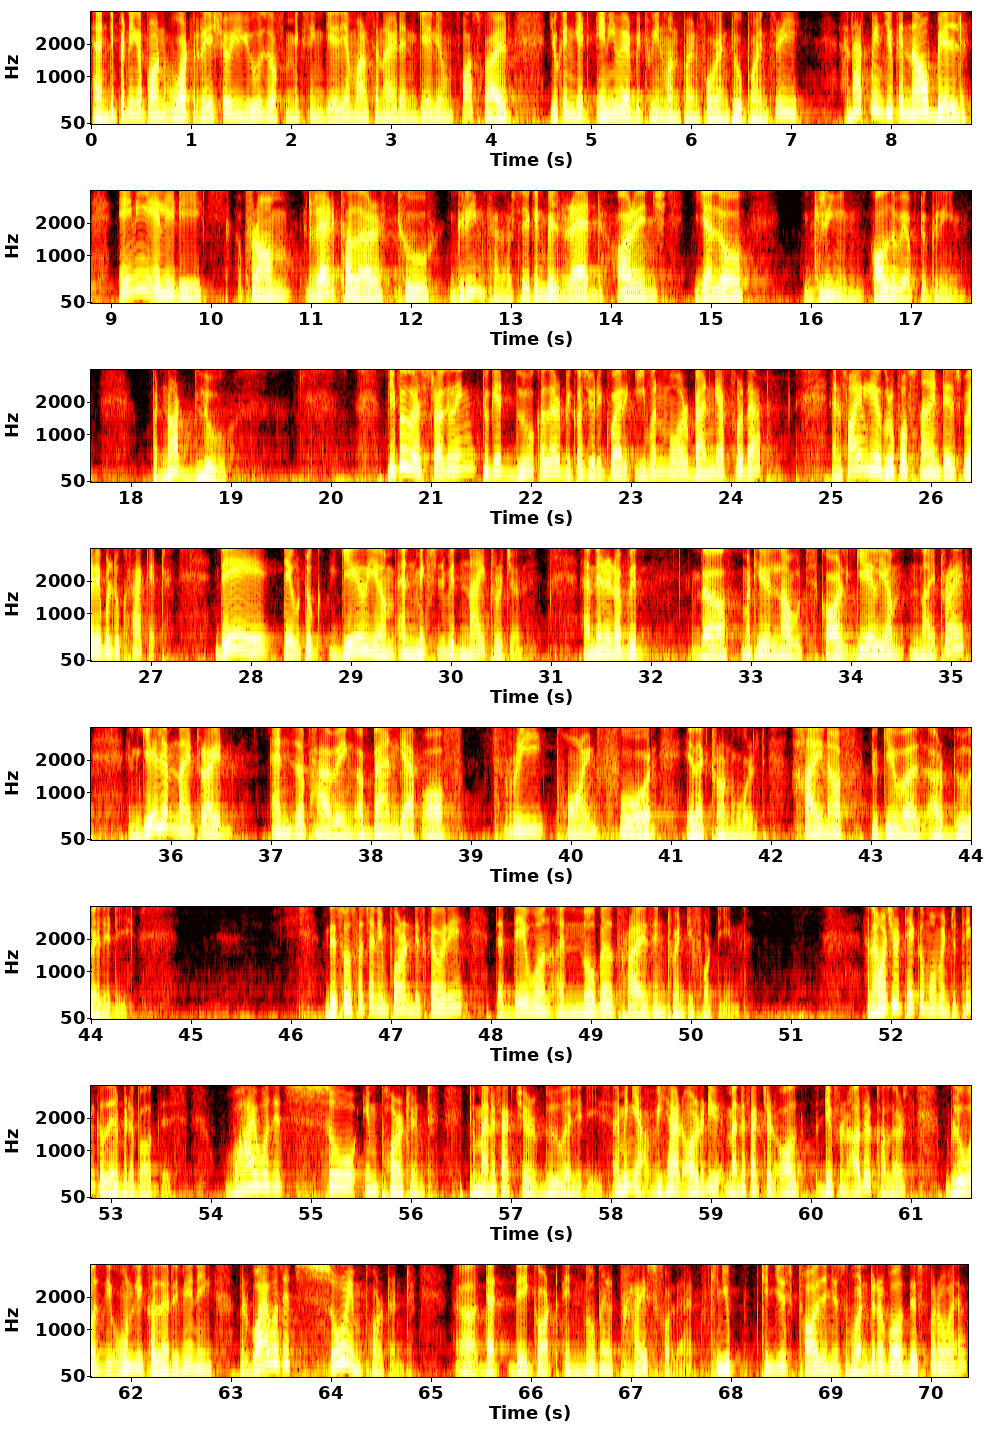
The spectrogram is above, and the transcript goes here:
And depending upon what ratio you use of mixing gallium arsenide and gallium phosphide, you can get anywhere between 1.4 and 2.3. And that means you can now build any LED from red color to green color. So you can build red, orange, yellow, green, all the way up to green, but not blue. People were struggling to get blue color because you require even more band gap for that. And finally, a group of scientists were able to crack it. They, took gallium and mixed it with nitrogen. And they ended up with the material now it's called gallium nitride. And gallium nitride ends up having a band gap of 3.4 electron volt, high enough to give us our blue LED. This was such an important discovery that they won a Nobel Prize in 2014. And I want you to take a moment to think a little bit about this. Why was it so important to manufacture blue LEDs? I mean, yeah, we had already manufactured all different other colors. Blue was the only color remaining, but why was it so important uh, that they got a Nobel Prize for that? Can you, can you just pause and just wonder about this for a while?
